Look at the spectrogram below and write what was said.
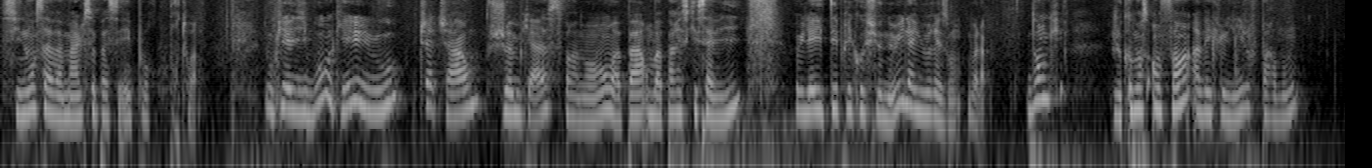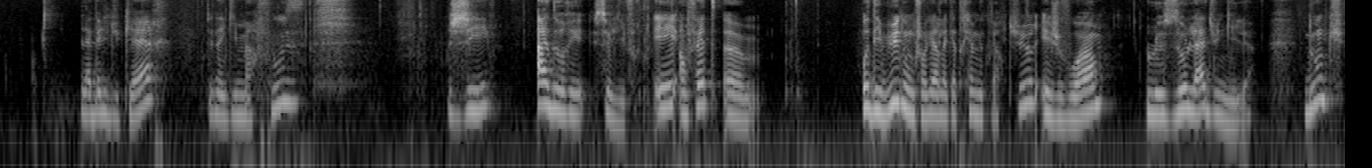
Sinon, ça va mal se passer pour, pour toi. Donc il a dit Bon, ok, loulou, ciao ciao, je me casse, vraiment, on va pas, on va pas risquer sa vie. Il a été précautionneux, il a eu raison, voilà. Donc, je commence enfin avec le livre, pardon, La Belle du Caire de Naguib Mahfouz. J'ai adoré ce livre. Et en fait, euh, au début, donc je regarde la quatrième de couverture et je vois le Zola du Nil. Donc,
